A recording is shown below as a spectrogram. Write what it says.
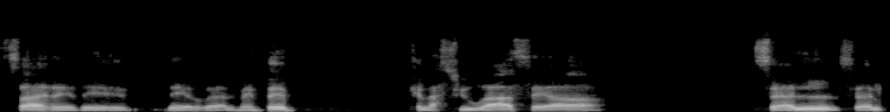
¿sabes? De, de, de realmente que la ciudad sea, sea el, sea el,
